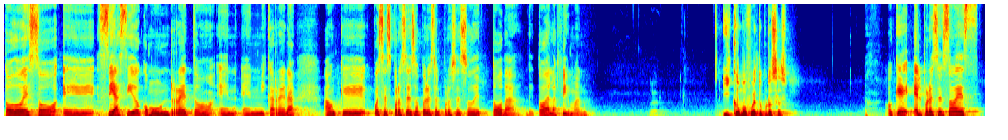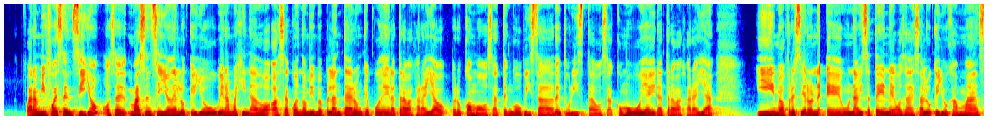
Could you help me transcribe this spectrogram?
todo eso eh, sí ha sido como un reto en, en, mi carrera, aunque pues es proceso, pero es el proceso de toda, de toda la firma. Claro. ¿Y cómo fue tu proceso? Ok, el proceso es para mí fue sencillo, o sea, más sencillo de lo que yo hubiera imaginado. O sea, cuando a mí me plantearon que podía ir a trabajar allá, pero ¿cómo? O sea, tengo visa de turista, o sea, ¿cómo voy a ir a trabajar allá? Y me ofrecieron eh, una visa TN, o sea, es algo que yo jamás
